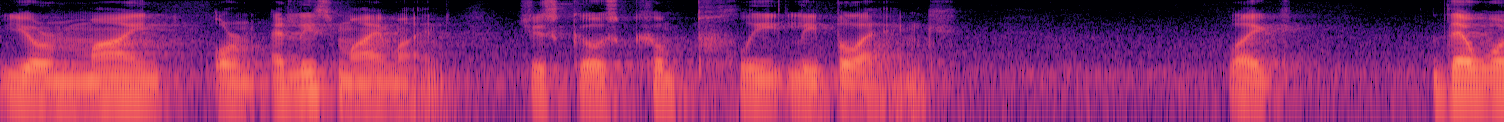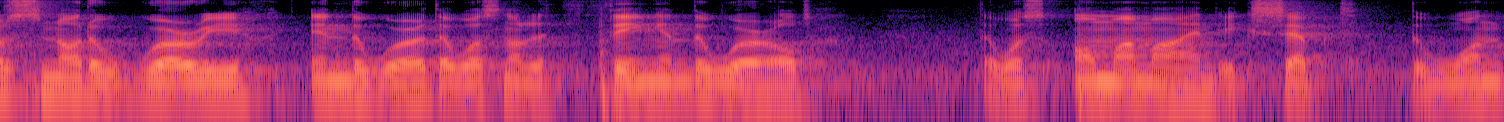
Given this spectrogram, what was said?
your mind, or at least my mind, just goes completely blank. Like, there was not a worry in the world, there was not a thing in the world that was on my mind except the one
